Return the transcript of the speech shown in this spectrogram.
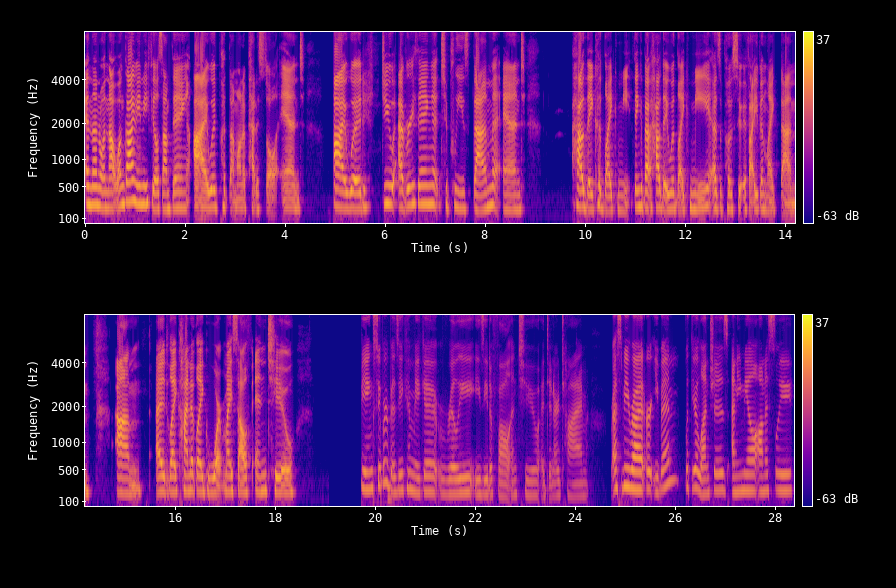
And then when that one guy made me feel something i would put them on a pedestal and I would do everything to please them and how they could like me. Think about how they would like me as opposed to if I even like them. Um, I'd like kind of like warp myself into being super busy can make it really easy to fall into a dinner time recipe rut or even with your lunches, any meal, honestly.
